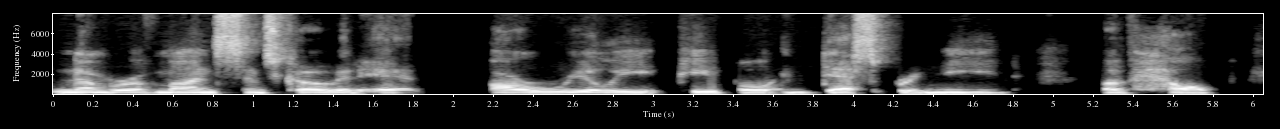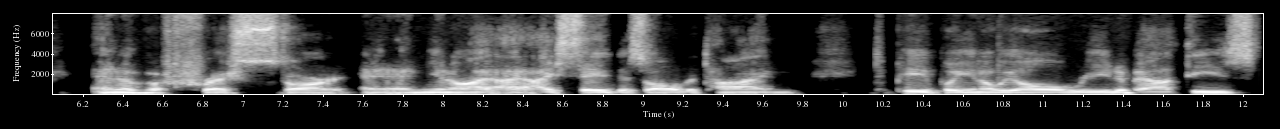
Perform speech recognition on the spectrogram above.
number of months since COVID hit are really people in desperate need of help and of a fresh start. And, you know, I, I say this all the time to people. You know, we all read about these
